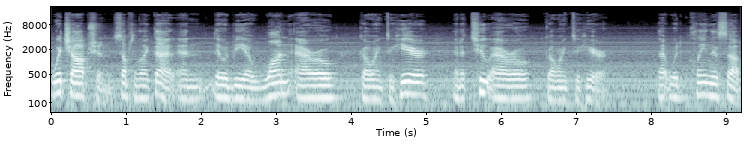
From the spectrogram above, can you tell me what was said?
which option, something like that. And there would be a one arrow going to here and a two arrow going to here. That would clean this up.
